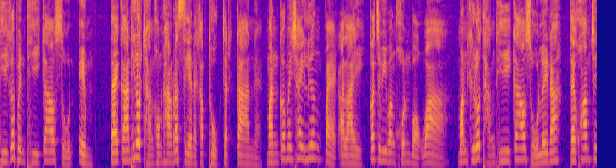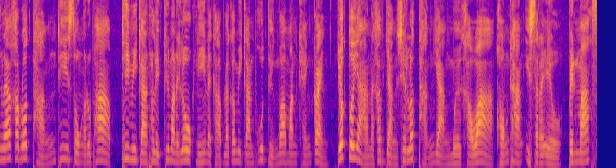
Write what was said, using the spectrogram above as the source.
ทีก็เป็น T90M แต่การที่รถถังของทางรัสเซียนะครับถูกจัดการเนี่ยมันก็ไม่ใช่เรื่องแปลกอะไร ก็จะมีบางคนบอกว่ามันคือรถถัง T90 เลยนะ แต่ความจริงแล้วครับรถถังที่ทรงอนุภาพที่มีการผลิตขึ้นมาในโลกนี้นะครับ แล้วก็มีการพูดถึงว่ามันแข็งแกร่ง ยกตัวอย่างนะครับ อย่างเช่นรถถังอย่างเมอร์คาวาของทางอิสราเอล เป็นมาร์คโฟ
